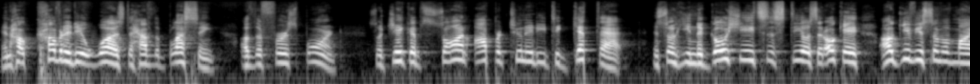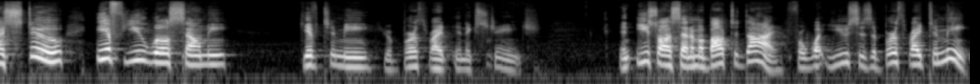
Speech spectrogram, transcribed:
and how coveted it was to have the blessing of the firstborn. So Jacob saw an opportunity to get that. And so he negotiates this deal, said, Okay, I'll give you some of my stew if you will sell me, give to me your birthright in exchange. And Esau said, I'm about to die. For what use is a birthright to me?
